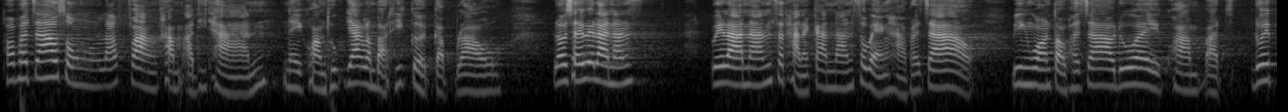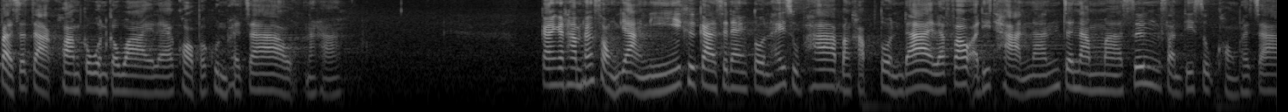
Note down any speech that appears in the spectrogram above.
เพราะพระเจ้าทรงรับฟังคำอธิษฐานในความทุกข์ยากลำบากที่เกิดกับเรา เราใช้เวลานั้นเวลานั้นสถานการณ์นั้นแสวงหาพระเจ้า วิงวอนต่อพระเจ้าด้วยความปัดด้วยปราศจากความกระวนกระวายและขอบพระคุณพระเจ้านะคะ การกระทำทั้งสองอย่างนี้คือการแสดงตนให้สุภาพบังคับตนได้ และเฝ้าอธิษฐานนั้นจะนำมาซึ่งสันติสุขของพระเจ้า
